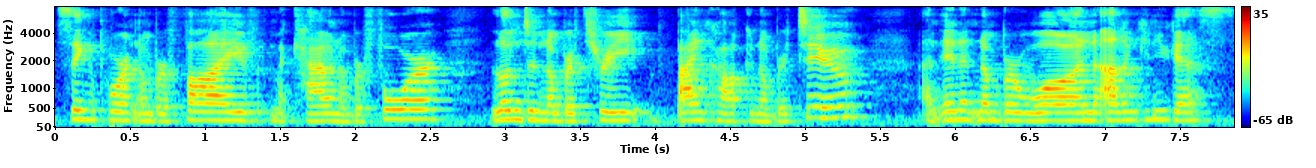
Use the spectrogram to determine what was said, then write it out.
Singapore at number five, Macau number four, London number three, Bangkok number two, and in at number one. Alan, can you guess?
